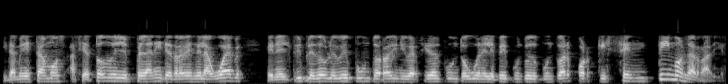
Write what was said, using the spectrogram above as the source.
y también estamos hacia todo el planeta a través de la web en el www.radiouniversidad.unlp.edu.ar porque sentimos la radio.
